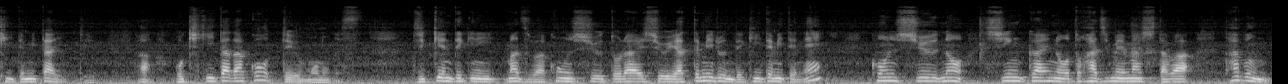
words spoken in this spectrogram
聞いてみたいっていうあお聞きいただこうっていうものです。実験的にまずは今週と来週やってみるんで聞いてみてね。今週の「深海の音始めましたは」多分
